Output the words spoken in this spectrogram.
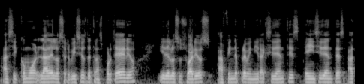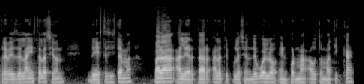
así como la de los servicios de transporte aéreo y de los usuarios a fin de prevenir accidentes e incidentes a través de la instalación de este sistema para alertar a la tripulación de vuelo en forma automática,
